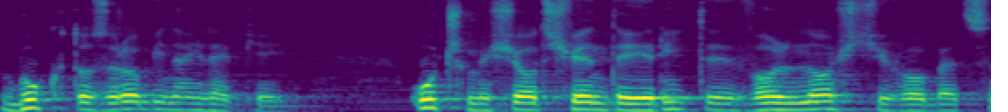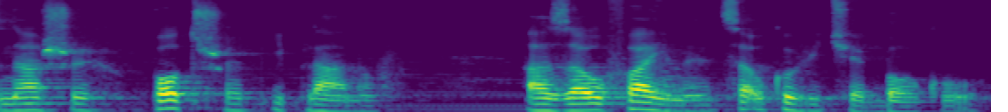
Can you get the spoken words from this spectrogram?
Bóg to zrobi najlepiej. Uczmy się od świętej Rity wolności wobec naszych potrzeb i planów, a zaufajmy całkowicie Bogu.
